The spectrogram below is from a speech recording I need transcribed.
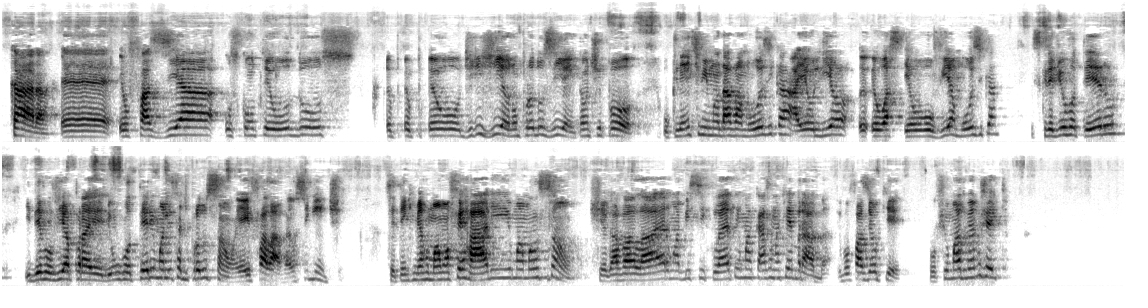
Cara, é, eu fazia os conteúdos, eu, eu, eu, dirigia, eu não produzia. Então, tipo, o cliente me mandava a música, aí eu lia, eu, eu, eu ouvia a música, escrevia o roteiro e devolvia para ele um roteiro e uma lista de produção. E aí falava: é o seguinte, você tem que me arrumar uma Ferrari e uma mansão. Chegava lá, era uma bicicleta e uma casa na quebrada. Eu vou fazer o quê? Vou filmar do mesmo jeito.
